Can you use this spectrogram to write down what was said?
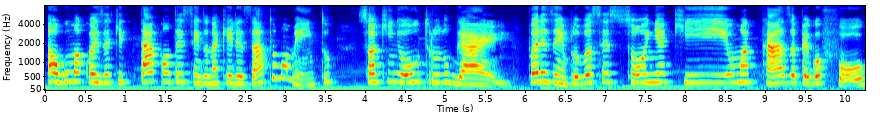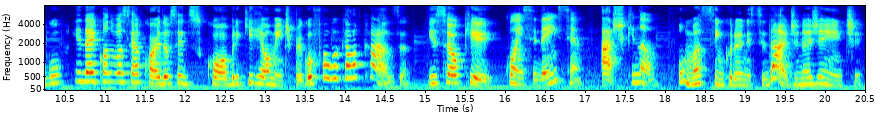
alguma coisa que está acontecendo naquele exato momento, só que em outro lugar. Por exemplo, você sonha que uma casa pegou fogo e daí quando você acorda você descobre que realmente pegou fogo aquela casa. Isso é o quê? Coincidência? Acho que não. Uma sincronicidade, né, gente?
